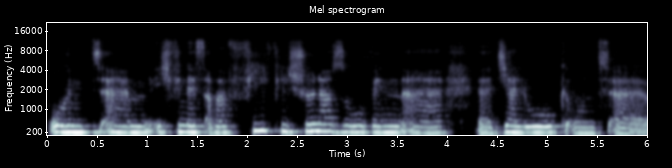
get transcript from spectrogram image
und ähm, ich finde es aber viel, viel schöner so, wenn äh, äh Dialog und äh,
